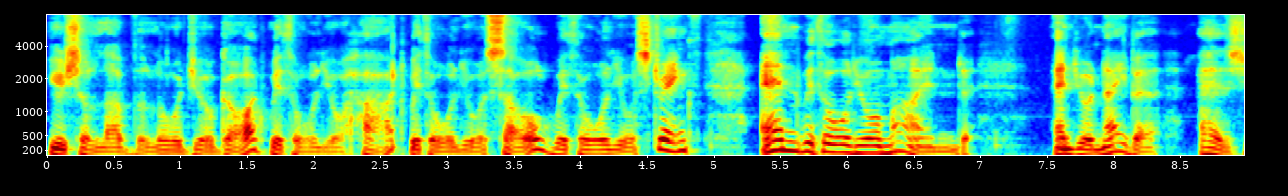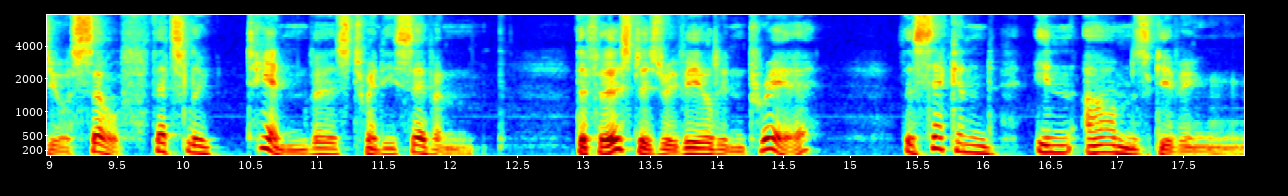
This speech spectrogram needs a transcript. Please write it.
You shall love the Lord your God with all your heart, with all your soul, with all your strength, and with all your mind, and your neighbour as yourself. That's Luke 10, verse 27. The first is revealed in prayer, the second in almsgiving.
